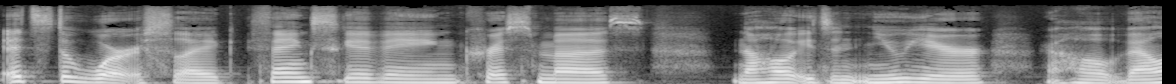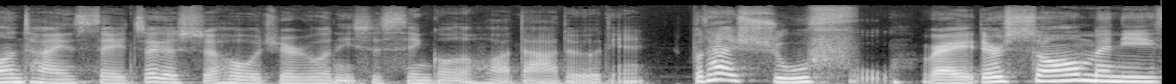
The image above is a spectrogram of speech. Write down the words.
It's the worst. Like Thanksgiving, Christmas. 然后一直 New Year，然后 Valentine's Day，这个时候我觉得如果你是 single 的话，大家都有点 不太舒服, right? There's so many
